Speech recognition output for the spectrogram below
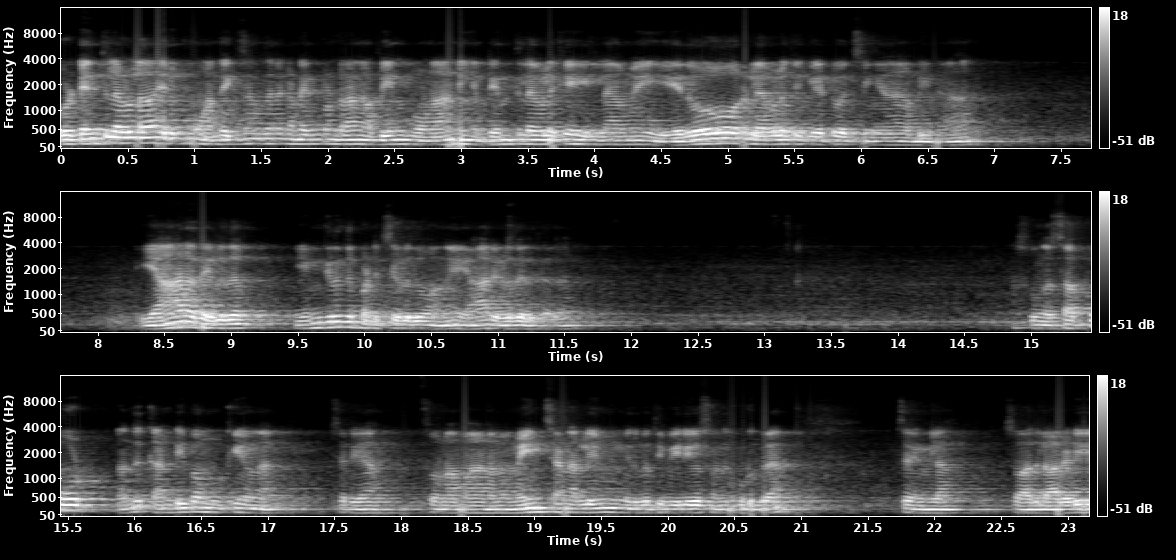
ஒரு டென்த் லெவலில் தான் இருக்கும் அந்த எக்ஸாம் தானே கண்டக்ட் பண்ணுறாங்க அப்படின்னு போனால் நீங்கள் டென்த் லெவலுக்கே இல்லாமல் ஏதோ ஒரு லெவலுக்கு கேட்டு வச்சீங்க அப்படின்னா யார் அதை எழுத எங்கிருந்து படித்து எழுதுவாங்க? யார் எழுதுறது ஸோ உங்கள் சப்போர்ட் வந்து கண்டிப்பாக முக்கியங்க சரியா? ஸோ நம்ம நம்ம மெயின் சேனல்லையும் இதை பற்றி வீடியோஸ் வந்து கொடுக்குறேன் சரிங்களா? ஸோ அதில் ஆல்ரெடி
